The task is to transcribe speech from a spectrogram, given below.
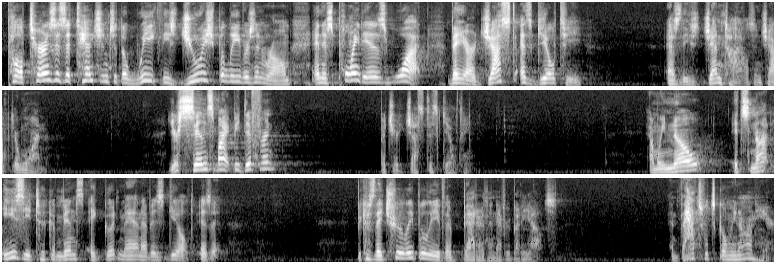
Paul turns his attention to the weak, these Jewish believers in Rome, and his point is what? They are just as guilty as these Gentiles in chapter 1. Your sins might be different, but you're just as guilty. And we know it's not easy to convince a good man of his guilt, is it? Because they truly believe they're better than everybody else. And that's what's going on here.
